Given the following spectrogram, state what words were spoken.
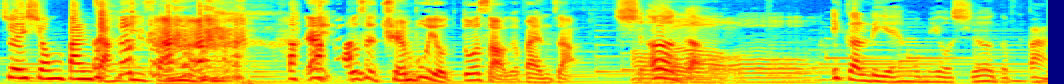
最凶班长第三名。哎，不是全部有多少个班长？十二个。哦，一个连我们有十二个班，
